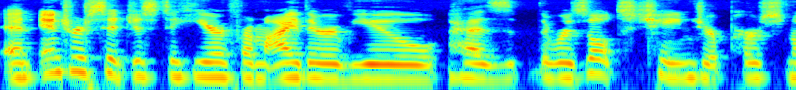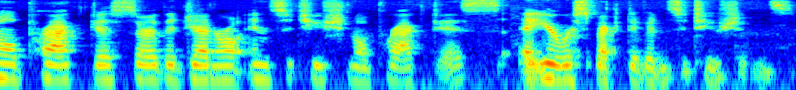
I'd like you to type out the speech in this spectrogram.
And interested just to hear from either of you, has the results changed your personal practice or the general institutional practice at your respective institutions?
